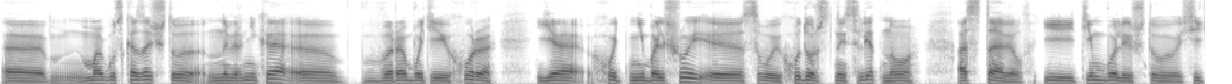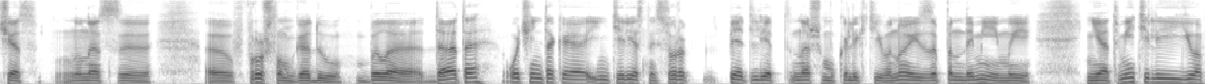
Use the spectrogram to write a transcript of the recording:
э, могу сказать, что наверняка э, в работе хора я хоть небольшой свой художественный след, но оставил. И тем более, что сейчас у нас в прошлом году была дата очень такая интересная, 45 лет нашему коллективу, но из-за пандемии мы не отметили ее.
